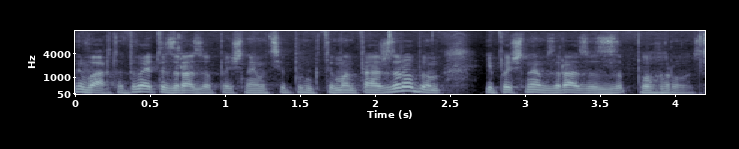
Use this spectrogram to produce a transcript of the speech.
не варто. Давайте зразу почнемо ці пункти монтаж зробимо і почнемо зразу з погроз.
